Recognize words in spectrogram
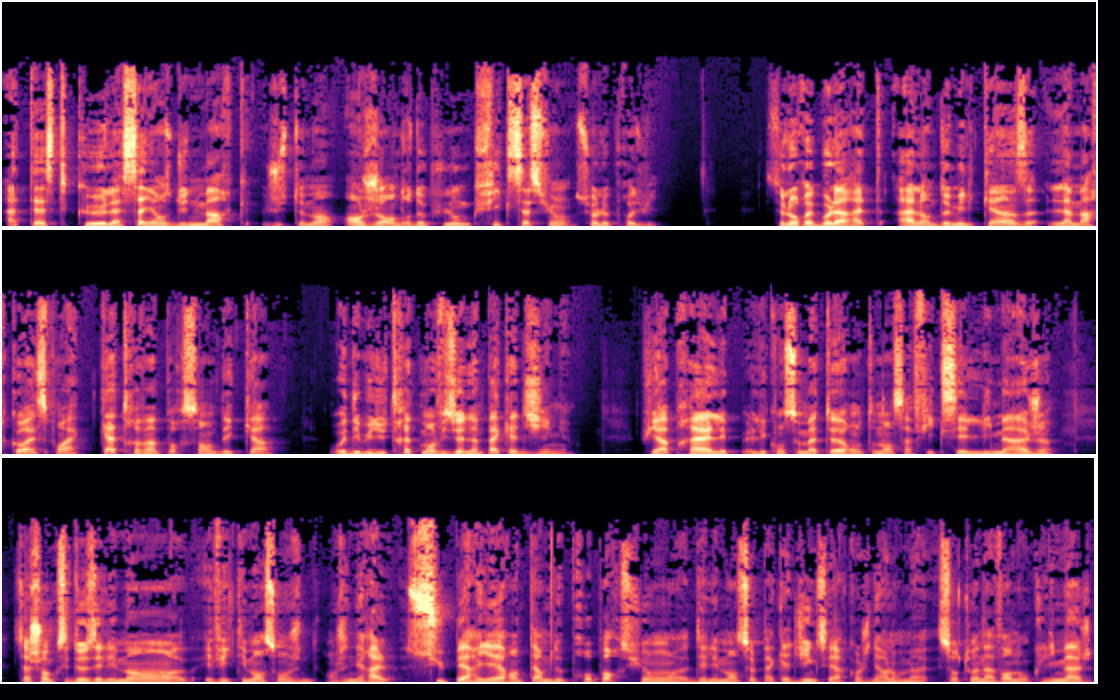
attestent que la saillance d'une marque, justement, engendre de plus longues fixations sur le produit. Selon Rebolar et al. en 2015, la marque correspond à 80% des cas au début du traitement visuel d'un packaging. Puis après, les, consommateurs ont tendance à fixer l'image, sachant que ces deux éléments, euh, effectivement, sont en général supérieurs en termes de proportion euh, d'éléments sur le packaging. C'est-à-dire qu'en général, on met surtout en avant donc l'image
